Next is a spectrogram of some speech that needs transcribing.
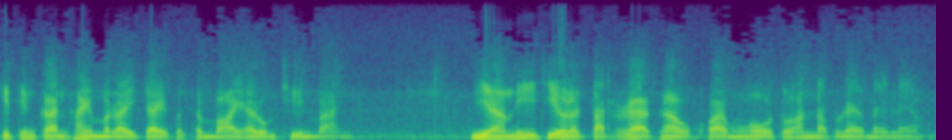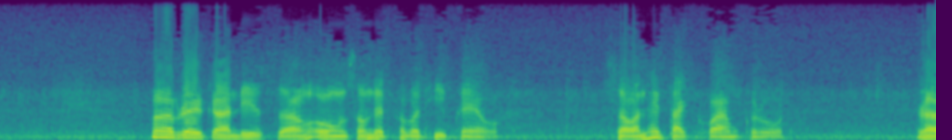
คิดถึงการให้มาไรใจก็สบายอารมณ์ชื่นบาน อย่างนี้ที่เราตัดรากเหง้าความโง่ตัวอันดับแรกไปแล้วเมื่อบริการที่สององค์สมเด็จพระบัณฑิตแก้ว สอนให้ตัดความโกรธ เรา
